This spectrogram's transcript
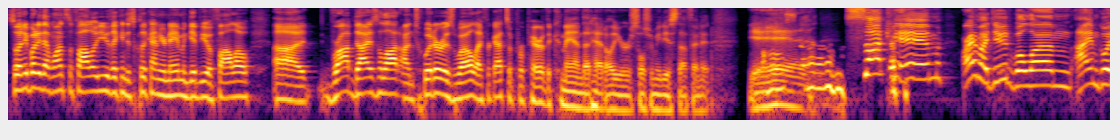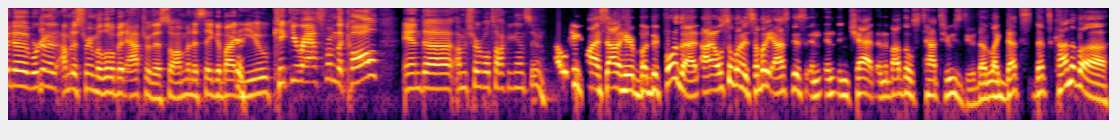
So anybody that wants to follow you, they can just click on your name and give you a follow. Uh, Rob dies a lot on Twitter as well. I forgot to prepare the command that had all your social media stuff in it. Yeah, suck him. All right, my dude. Well, um, I am going to. We're gonna. I'm gonna stream a little bit after this, so I'm gonna say goodbye to you. Kick your ass from the call, and uh, I'm sure we'll talk again soon. I will kick my ass out of here. But before that, I also wanted somebody asked this in, in, in chat and about those tattoos, dude. That like that's that's kind of a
